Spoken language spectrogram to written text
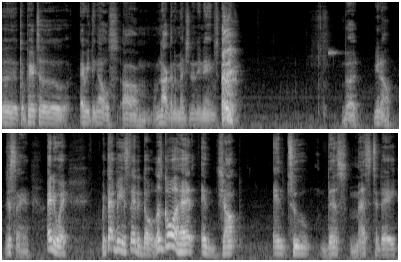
uh, compared to everything else. Um, I'm not gonna mention any names, but you know, just saying. Anyway, with that being stated, though, let's go ahead and jump into this mess today.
